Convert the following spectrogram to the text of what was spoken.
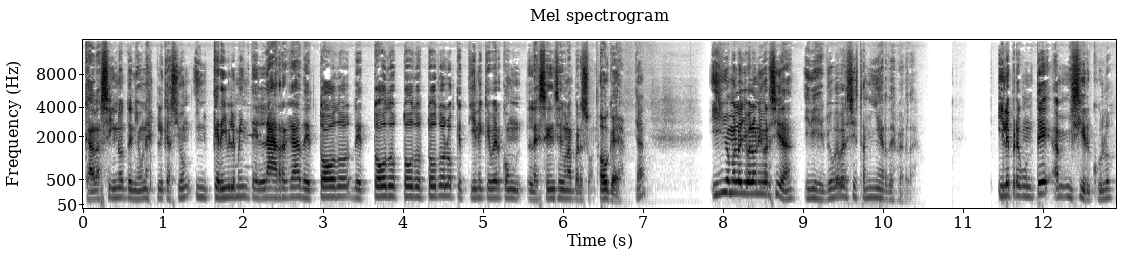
cada signo tenía una explicación increíblemente larga de todo, de todo, todo, todo lo que tiene que ver con la esencia de una persona. Ok. Y yo me lo llevé a la universidad y dije, yo voy a ver si esta mierda es verdad. Y le pregunté a mi círculo,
